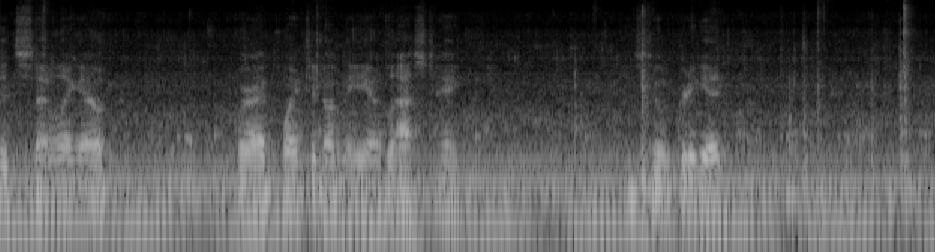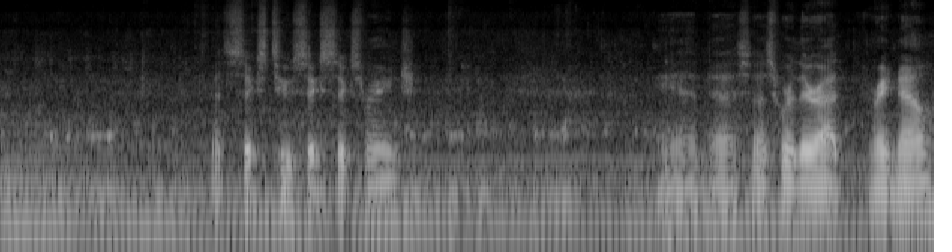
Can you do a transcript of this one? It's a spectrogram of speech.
it's settling out where I pointed on the uh, last tank. It's doing pretty good. That's 6266 range. And uh, so that's where they're at right now.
